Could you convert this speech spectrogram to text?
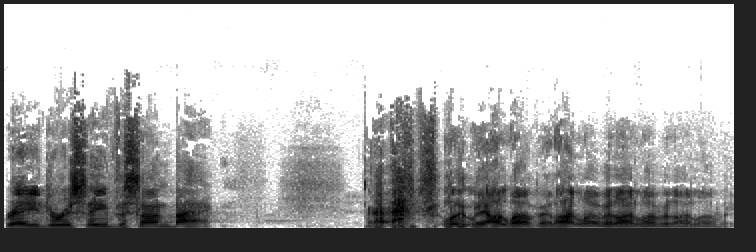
ready to receive the son back. Absolutely, I love it. I love it. I love it. I love it.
